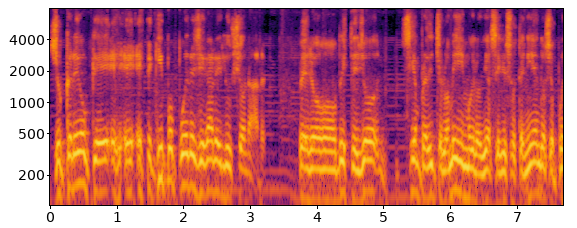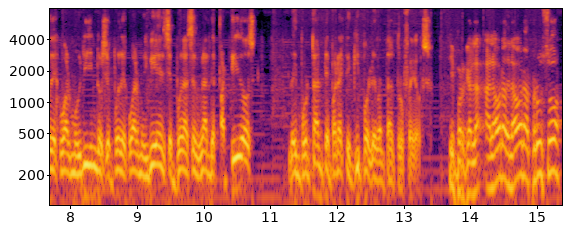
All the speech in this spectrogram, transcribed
Yo creo que eh, eh, este equipo puede llegar a ilusionar, pero, viste, yo siempre he dicho lo mismo y lo voy a seguir sosteniendo, se puede jugar muy lindo, se puede jugar muy bien, se puede hacer grandes partidos, lo importante para este equipo es levantar trofeos. Sí, porque a la, a la hora de la hora, Ruso,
